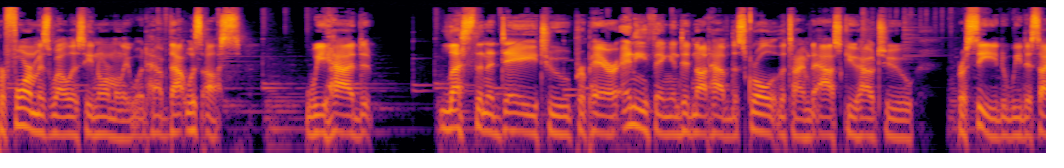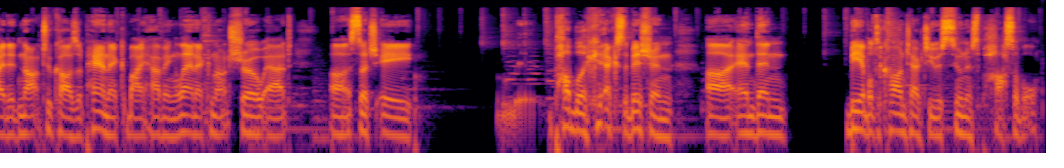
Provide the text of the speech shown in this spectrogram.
perform as well as he normally would have. That was us. We had less than a day to prepare anything and did not have the scroll at the time to ask you how to proceed. We decided not to cause a panic by having Lanik not show at uh, such a public exhibition uh, and then be able to contact you as soon as possible.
